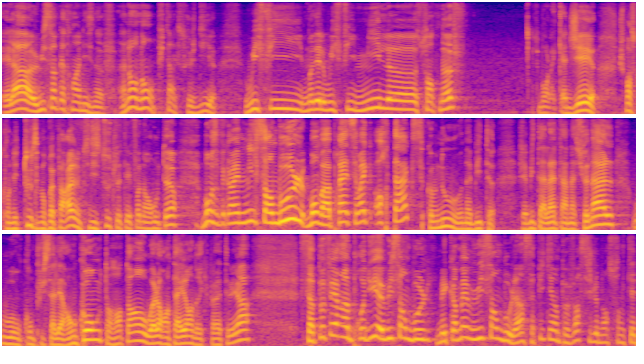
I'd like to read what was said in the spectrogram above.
Et là, 899. Ah non, non, putain, qu'est-ce que je dis? Wi-Fi, modèle Wi-Fi 1069 Bon, la 4G, je pense qu'on est tous à peu près pareil, on utilise tous le téléphone en routeur. Bon, ça fait quand même 1100 boules. Bon, bah après, c'est vrai que hors taxe, comme nous, on habite, j'habite à l'international, où qu'on puisse aller à Hong Kong de temps en temps, ou alors en Thaïlande récupérer la TVA. Ça peut faire un produit à 800 boules, mais quand même 800 boules, hein, ça pique un peu. Voir si je le mets en 64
